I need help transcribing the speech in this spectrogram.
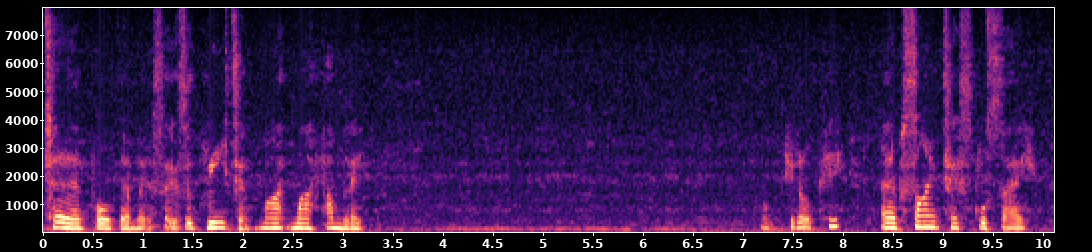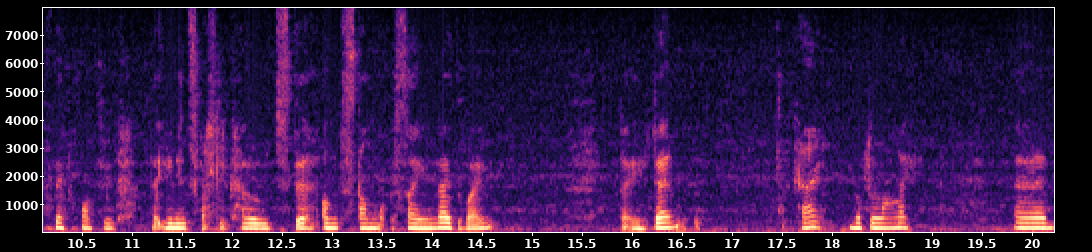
term for them, it's, it's a greeting, my, my family. Okay, okay. Um, scientists will say Think I've gone through that you need special codes to understand what they're saying. No, they won't. No, you don't. Okay, another lie. Um,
